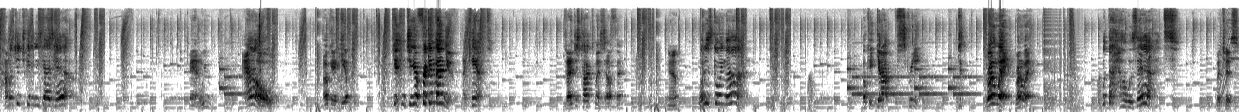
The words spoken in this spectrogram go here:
How much HP do these guys have? Man, we... Ow! Okay, heal. Get into your freaking menu! I can't. Did I just talk to myself there? No? What is going on? Okay, get off screen. Just run away! Run away! What the hell was that? Witches.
